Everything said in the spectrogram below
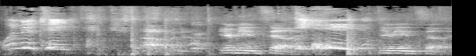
One to kick. Oh. You're being silly. You're being silly.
